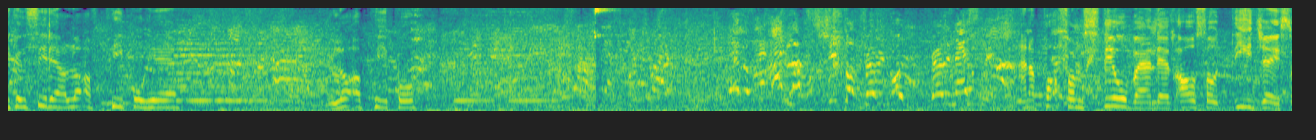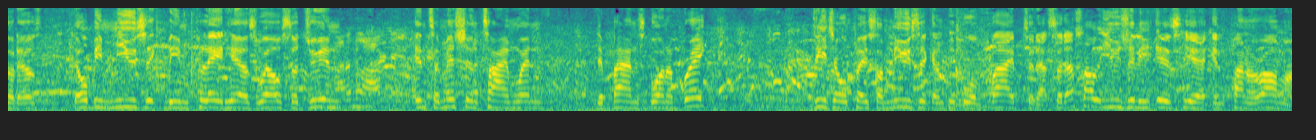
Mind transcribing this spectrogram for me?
You can see there are a lot of people here. A lot of people. Very good, very. And apart from steel band, there's also DJ. So there's there'll be music being played here as well. So during intermission time when the band's going to break, DJ will play some music and people will vibe to that. So that's how it usually is here in Panorama.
